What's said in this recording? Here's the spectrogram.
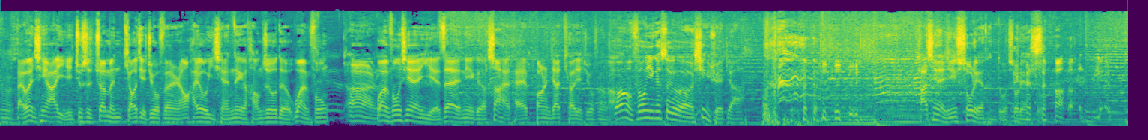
嗯，百万青阿姨就是专门调解纠纷，然后还有以前那个杭州的万峰，啊，万峰现在也在那个上海台帮人家调解纠纷啊。王永峰应该是个性学家，他现在已经收敛很多，收敛很多。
